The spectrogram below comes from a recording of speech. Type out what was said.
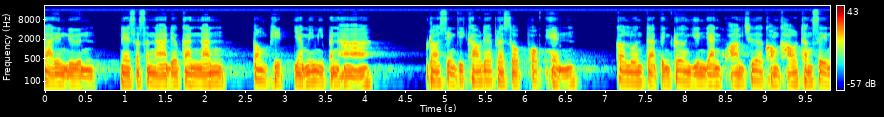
กายอื่นๆ ในศาสนาเดียวกันนั้น ต้องผิดยังไม่มีปัญหา เพราะสิ่งที่เขาได้ประสบพบเห็น ก็ล้วนแต่เป็นเครื่องยืนยันความเชื่อของเขาทั้งสิน้น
